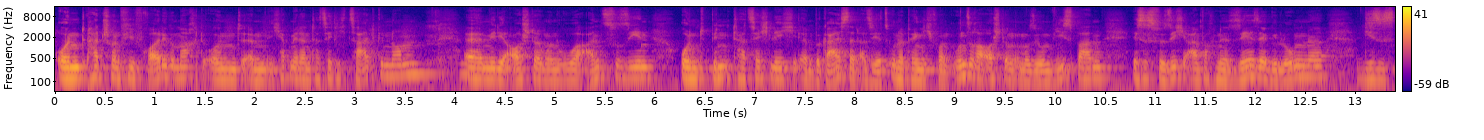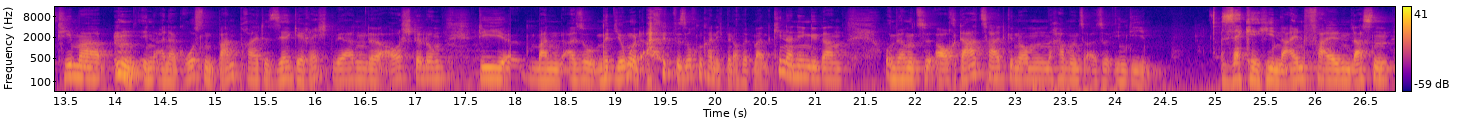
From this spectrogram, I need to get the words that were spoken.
und hat schon viel Freude gemacht und ähm, ich habe mir dann tatsächlich Zeit genommen, äh, mir die Ausstellung in Ruhe anzusehen und bin tatsächlich äh, begeistert. Also jetzt unabhängig von unserer Ausstellung im Museum Wiesbaden ist es für sich einfach eine sehr, sehr gelungene, dieses Thema in einer großen Bandbreite sehr gerecht werdende Ausstellung, die man also mit Jung und Alt besuchen kann. Ich bin auch mit meinen Kindern hingegangen und wir haben uns auch da Zeit genommen, haben uns also in die Säcke hineinfallen lassen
